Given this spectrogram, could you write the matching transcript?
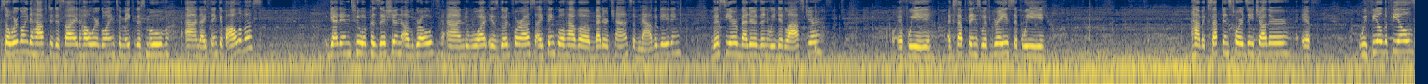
So we're going to have to decide how we're going to make this move and I think if all of us get into a position of growth and what is good for us, I think we'll have a better chance of navigating this year better than we did last year. If we accept things with grace, if we have acceptance towards each other, if we feel the feels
